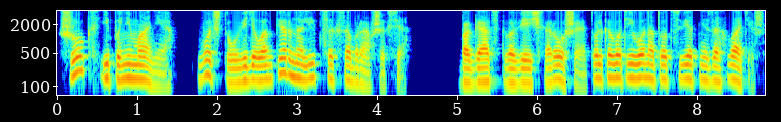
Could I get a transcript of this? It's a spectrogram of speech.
Шок и понимание. Вот что увидел Ампер на лицах собравшихся. Богатство – вещь хорошая, только вот его на тот свет не захватишь.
